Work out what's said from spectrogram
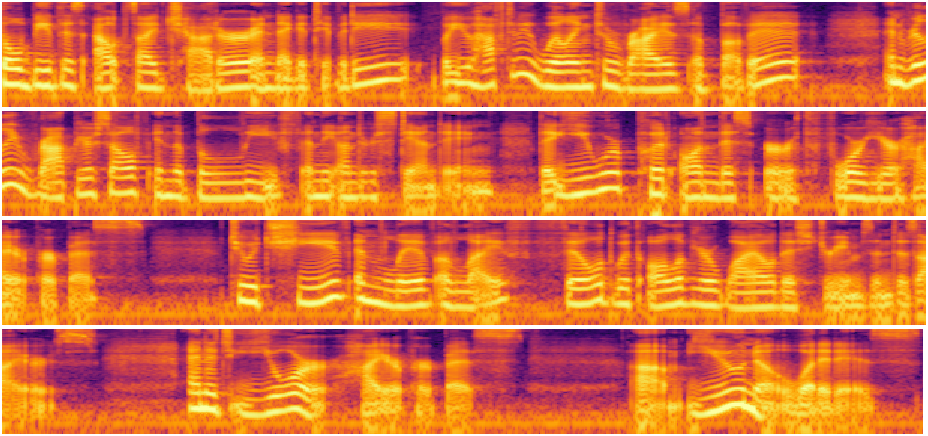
there'll be this outside chatter and negativity, but you have to be willing to rise above it and really wrap yourself in the belief and the understanding that you were put on this earth for your higher purpose to achieve and live a life filled with all of your wildest dreams and desires. And it's your higher purpose. Um, you know what it is.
